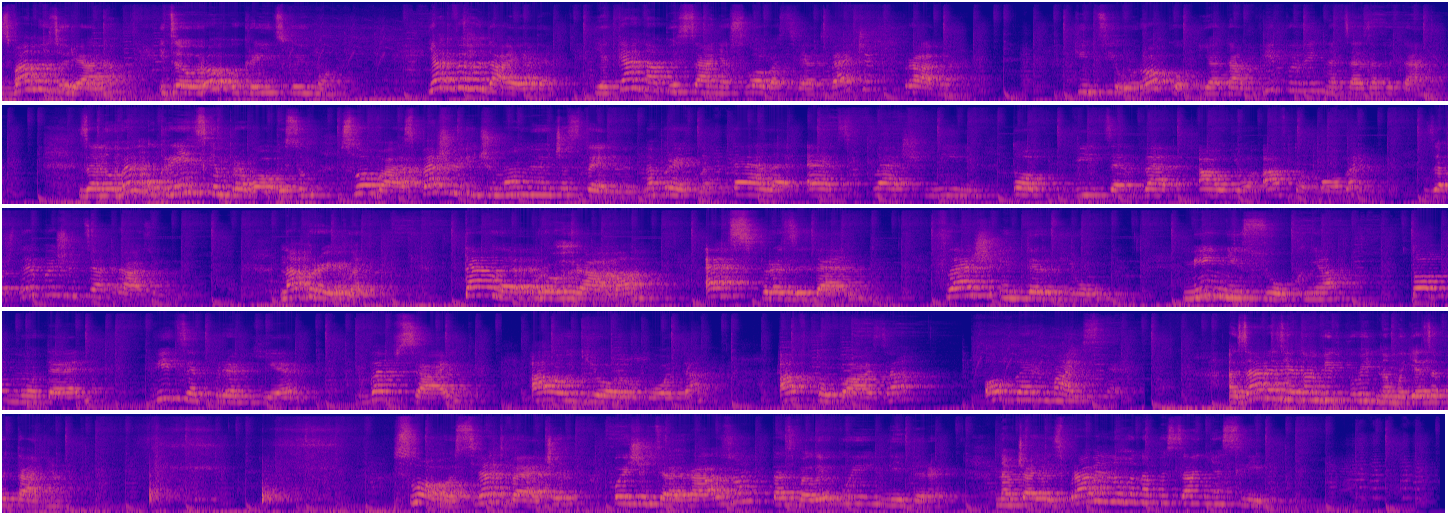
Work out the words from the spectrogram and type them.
З вами Зоряна і це урок української мови. Як ви гадаєте, яке написання слова святвечір правильне? В кінці уроку я дам відповідь на це запитання. За новим українським правописом слова з першою іншомовною частиною, наприклад, теле, екс, флеш, міні, топ, віце, веб, аудіо, авто, обер, завжди пишуться разом. Наприклад, телепрограма, екс-президент, флеш-інтерв'ю, міні-сукня, топ-модель, віце-прем'єр, веб-сайт, аудіоробота, автобаза, обермайстер. А зараз я дам відповідь на моє запитання. Слово святвечір пишеться разом та з великої літери. Навчайтесь правильного написання слів.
